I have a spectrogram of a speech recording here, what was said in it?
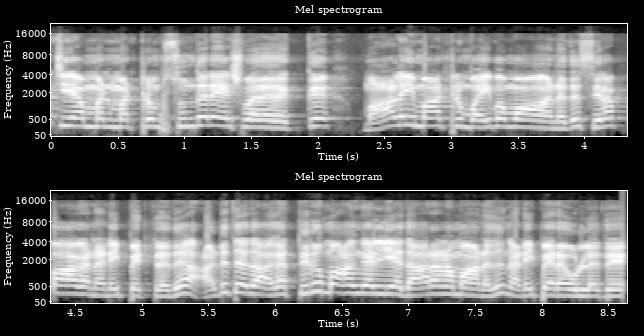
மீனாட்சி அம்மன் மற்றும் சுந்தரேஸ்வரருக்கு மாலை மாற்றும் வைபவமானது சிறப்பாக நடைபெற்றது. அடுத்ததாக திருமாங்கல்ய தாரணமானது நடைபெற உள்ளது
